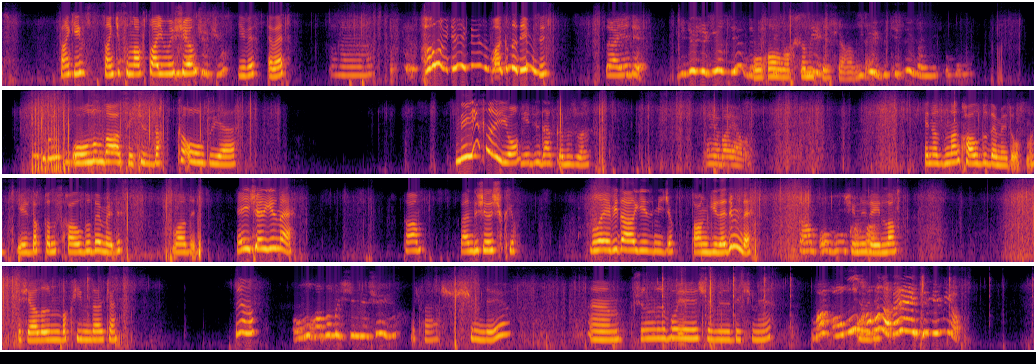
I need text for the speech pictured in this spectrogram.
Sanki sanki FNAF'taymışım gibi. Evet. Ana. Ha video çektiğimizin farkında değil misin? Daha yedi. Video çekiyoruz değil mi? Oha baksana şey abi. Videoyu bitirdin zannediyorum. Oğlum daha 8 dakika oldu ya. Neyi sayıyorsun? 7 dakikamız var. Ee bayağı var. En azından kaldı demedi Osman. 7 dakikanız kaldı demedi. Var dedi. Hey içeri girme. Tamam. Ben dışarı çıkıyorum. Buraya bir daha gezmeyeceğim. Tamam girelim de. Tam o bu Şimdi kapa. değil lan. Eşyalarıma bakayım derken. Bu ne lan? O bu kapamak için bir şey yok. Boşver. Şimdi. Em, şunları boyaya çevirdik mi? Lan o bu Şöyle. kapa da ben eğitimim yok.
